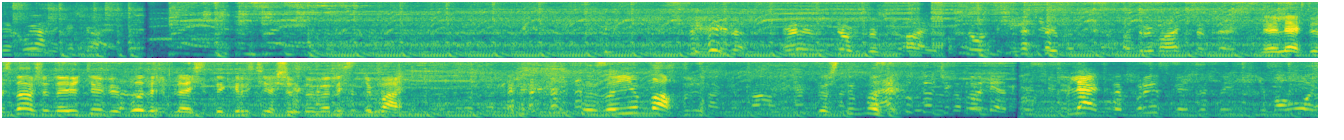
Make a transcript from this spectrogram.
Ніхуя не качає. Я вітьок зажигаю. Що ти кричив? Отривайся, блядь. Не, Олег, ти знав, що на ютубі будеш, блядь, і ти кричиш, що ти мене знімаєш. Ти заїбав, блядь. То ж ти будеш... Кусочек туалет. Блядь, ти прискаєш на своїх їбалось.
